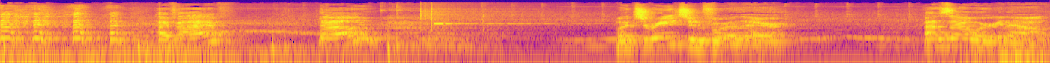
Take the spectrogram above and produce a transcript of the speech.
High five? No? What you reaching for there? How's that working out?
